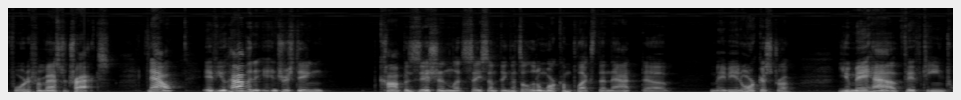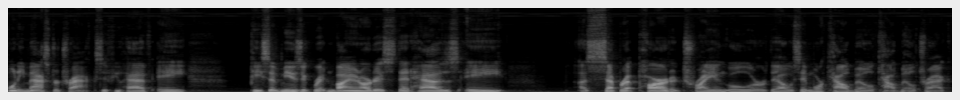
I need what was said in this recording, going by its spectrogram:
four different master tracks. Now, if you have an interesting composition, let's say something that's a little more complex than that, uh, maybe an orchestra, you may have 15, 20 master tracks. If you have a piece of music written by an artist that has a a separate part, a triangle, or they always say more cowbell, cowbell track,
